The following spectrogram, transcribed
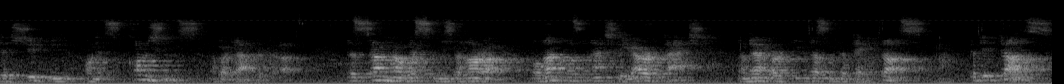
that should be on its conscience about Africa, that somehow Western Sahara, well, that wasn't actually our patch, and therefore it doesn't affect us. But it does.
